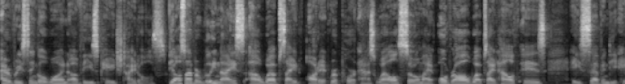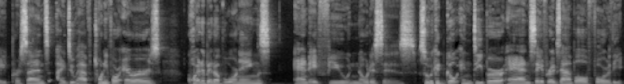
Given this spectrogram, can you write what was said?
every single one of these page titles. They also have a really nice uh, website audit report as well. So my overall website health is a 78%. I do have 24 errors, quite a bit of warnings, and a few notices. So we could go in deeper and say, for example, for the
